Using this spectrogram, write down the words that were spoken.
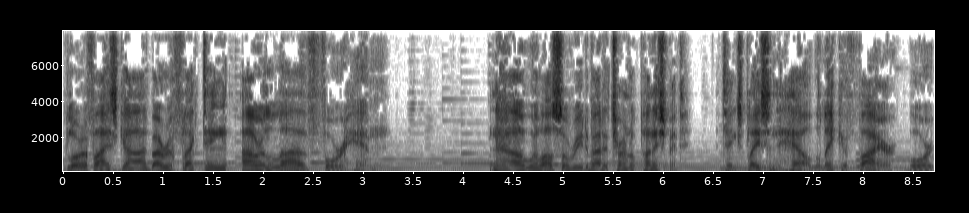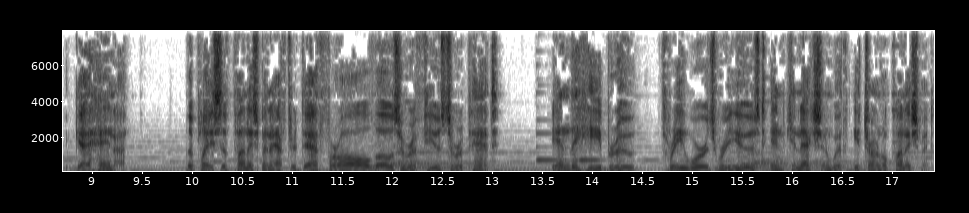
glorifies God by reflecting our love for Him. Now, we'll also read about eternal punishment. It takes place in hell, the lake of fire, or Gehenna, the place of punishment after death for all those who refuse to repent. In the Hebrew, three words were used in connection with eternal punishment.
